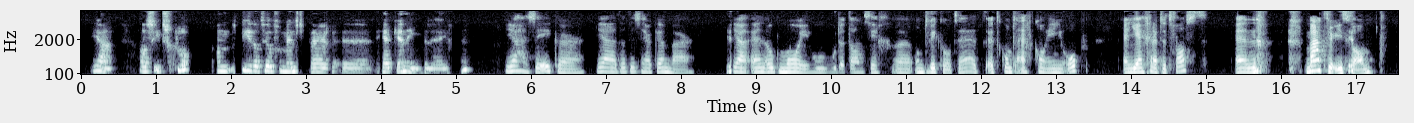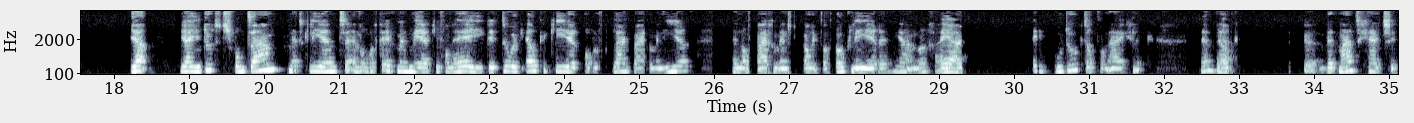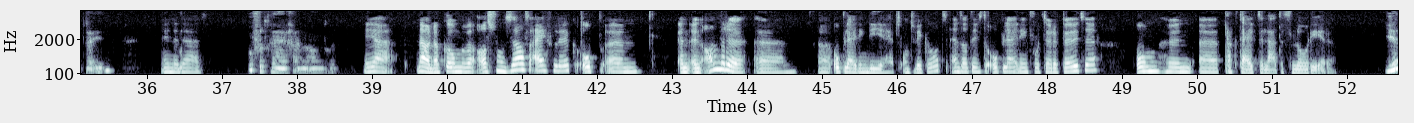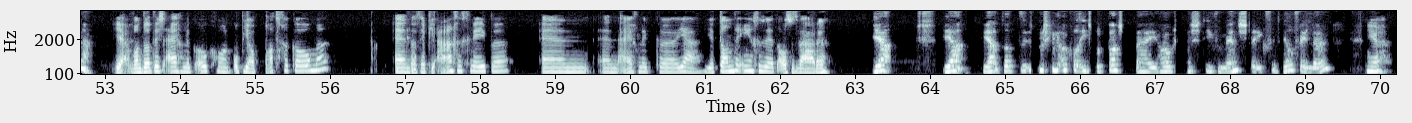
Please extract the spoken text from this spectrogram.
Ja, als iets klopt, dan zie je dat heel veel mensen daar uh, herkenning beleven. Hè? Ja, zeker. Ja, dat is herkenbaar. Ja, ja en ook mooi hoe, hoe dat dan zich uh, ontwikkelt. Hè? Het, het, komt eigenlijk gewoon in je op. En jij grijpt het vast en maakt er iets ja. van. Ja. Ja, je doet het spontaan met cliënten. En op een gegeven moment merk je van... hé, hey, dit doe ik elke keer op een vergelijkbare manier. En dan vragen mensen, kan ik dat ook leren? Ja, en dan ga je Ja. uit... Hey, hoe doe ik dat dan eigenlijk? Hè, welke wetmatigheid zit daarin? Inderdaad. Overdragen aan anderen. Ja, nou dan komen we als vanzelf eigenlijk op um, een, een andere um, uh, opleiding die je hebt ontwikkeld. En dat is de opleiding voor therapeuten om hun uh, praktijk te laten floreren. Ja. Ja, want dat is eigenlijk ook gewoon op jouw pad gekomen. En dat heb je aangegrepen. En, en eigenlijk ja, je tanden ingezet, als het ware. Ja, ja, ja, dat is misschien ook wel iets wat past bij hoogsensitieve mensen. Ik vind het heel veel leuk. Ja.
